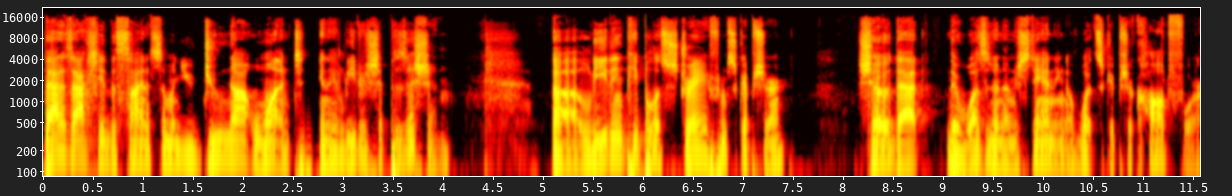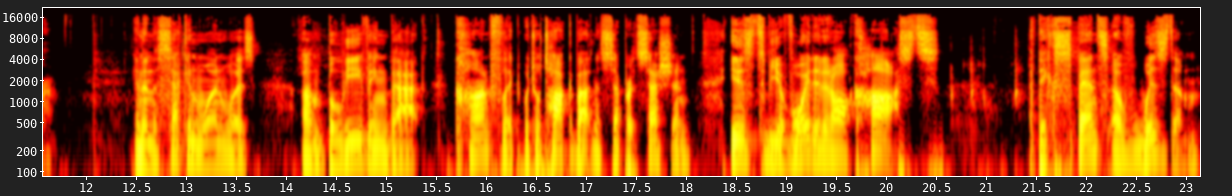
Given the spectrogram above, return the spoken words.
That is actually the sign of someone you do not want in a leadership position. Uh, leading people astray from Scripture showed that there wasn't an understanding of what Scripture called for. And then the second one was um, believing that conflict, which we'll talk about in a separate session, is to be avoided at all costs at the expense of wisdom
